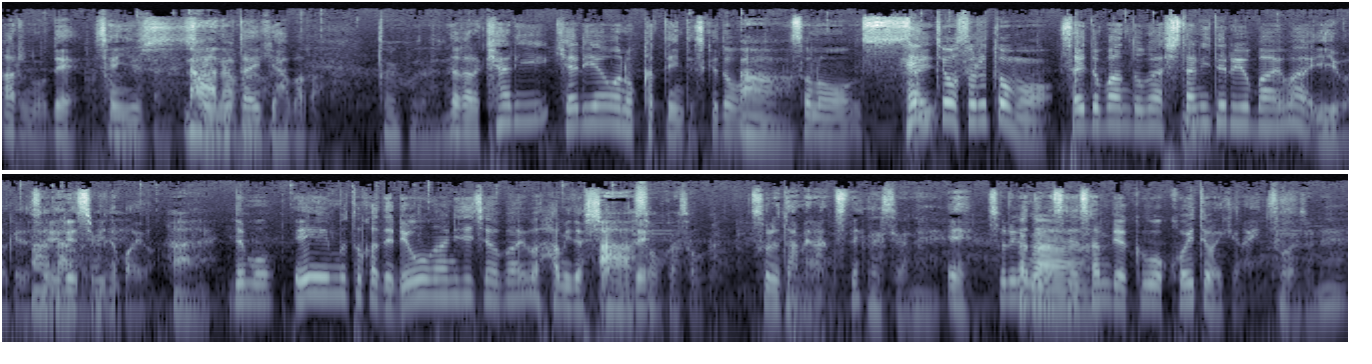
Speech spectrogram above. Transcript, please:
あるので占有帯域幅が。ということですね。だからキャリキャリアは乗っかっていいんですけどその変調するともサイドバンドが下に出る場合はいいわけですね。LSB の場合は。う、はい、でも AM とかで両側に出ちゃう場合ははみ出しちゃうので。そうかそうかそれダメなんですね。ですよね。ええそれがだから7300を超えてはいけない。そうですね。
